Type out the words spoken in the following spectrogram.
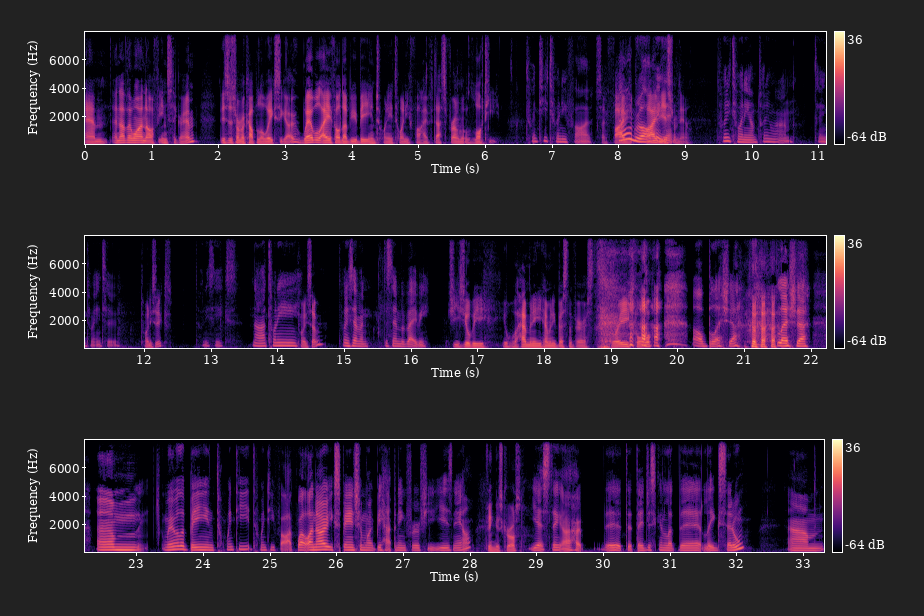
Um, another one off Instagram. This is from a couple of weeks ago. Where will AFLW be in 2025? That's from Lottie. 2025, So five old will I five be years then? from now. 2020. I'm 21. 2022, 26, 26. Nah, 20, 27? 27. December, baby. Geez, you'll be you'll how many how many best and fairest? Three, four. oh, bless you. bless you. Um, where will it be in 2025? Well, I know expansion won't be happening for a few years now. Fingers crossed. Yes, they, I hope they're, that they're just going to let their league settle. Um,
